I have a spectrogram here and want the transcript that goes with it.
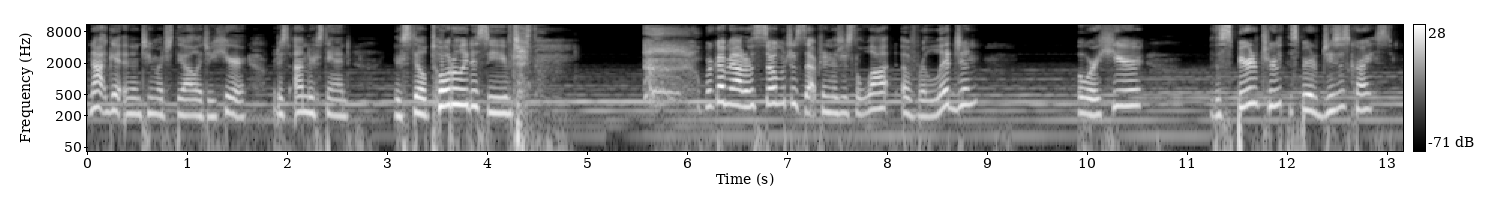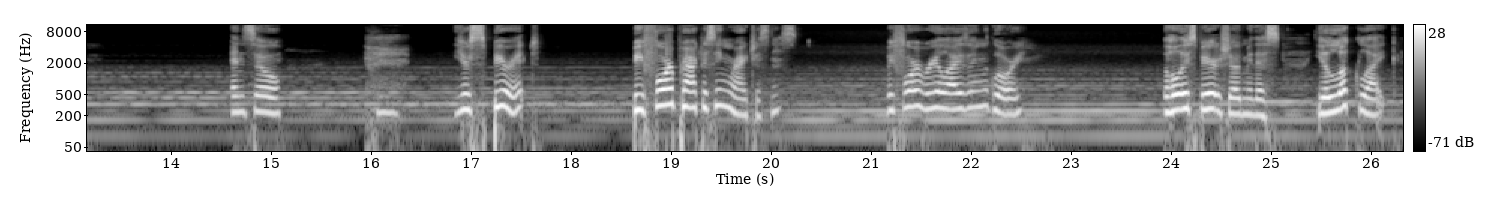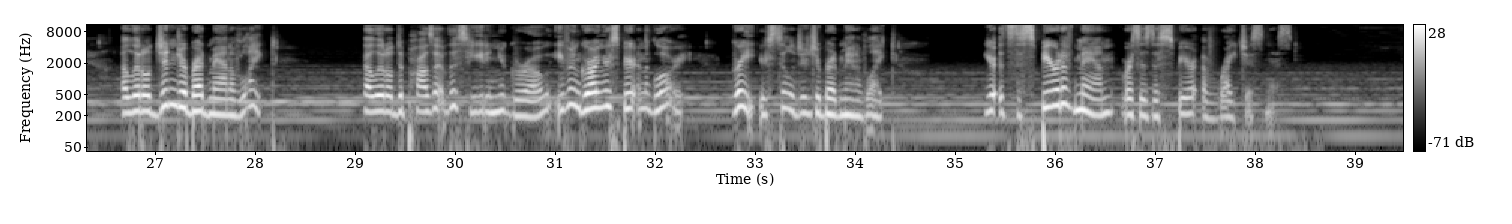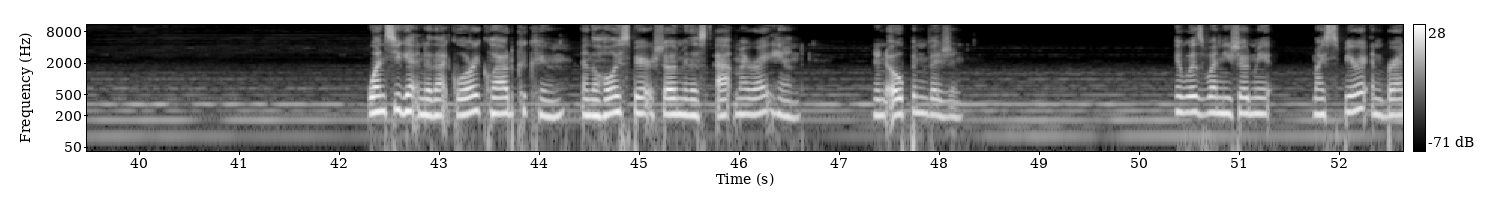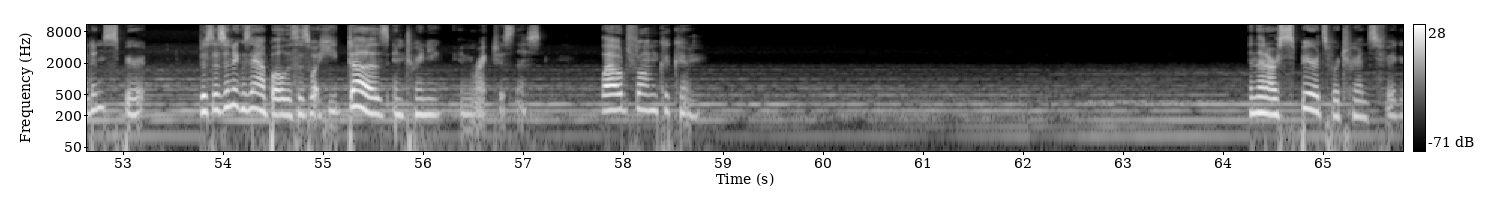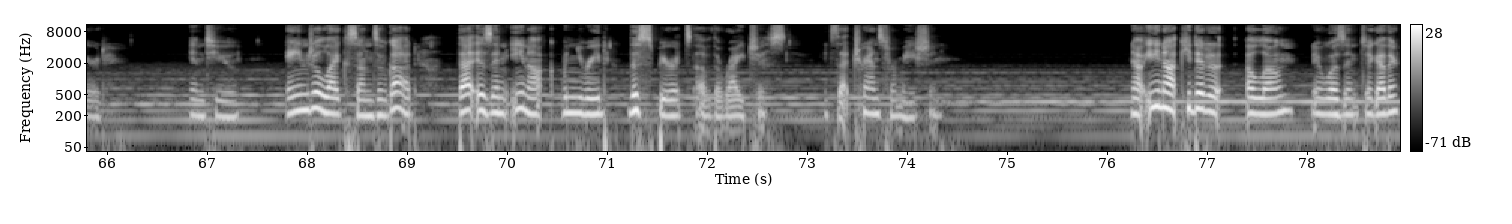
not getting into too much theology here, but just understand you're still totally deceived. we're coming out of so much deception. There's just a lot of religion. But we're here with the Spirit of truth, the Spirit of Jesus Christ. And so, your spirit, before practicing righteousness, before realizing the glory, the Holy Spirit showed me this. You look like a little gingerbread man of light. That little deposit of the seed, and you grow, even growing your spirit in the glory. Great, you're still a gingerbread man of light. You're, it's the spirit of man versus the spirit of righteousness. Once you get into that glory cloud cocoon, and the Holy Spirit showed me this at my right hand in an open vision. It was when he showed me my spirit and Brandon's spirit. Just as an example, this is what he does in training in righteousness. Cloud foam cocoon. And then our spirits were transfigured into angel like sons of God. That is in Enoch when you read the spirits of the righteous. It's that transformation. Now, Enoch, he did it alone, it wasn't together.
